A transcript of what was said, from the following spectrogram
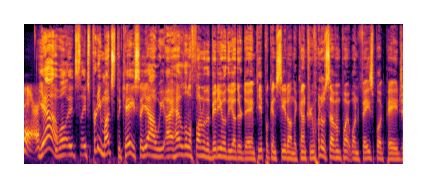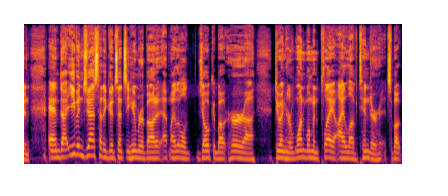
there. Yeah, well, it's it's pretty much the case. So yeah, we I had a little fun with a video the other day, and people can see it on the Country 107.1 Facebook page, and and uh, even Jess had a good sense of humor about it. At my little joke about her uh, doing her one woman play, I love Tinder. It's about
